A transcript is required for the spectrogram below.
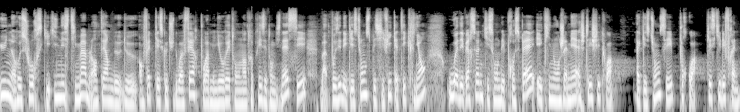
une ressource qui est inestimable en termes de, en fait, qu'est-ce que tu dois faire pour améliorer ton entreprise et ton business, c'est bah, poser des questions spécifiques à tes clients ou à des personnes qui sont des prospects et qui n'ont jamais acheté chez toi La question, c'est pourquoi? Qu'est-ce qui les freine?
